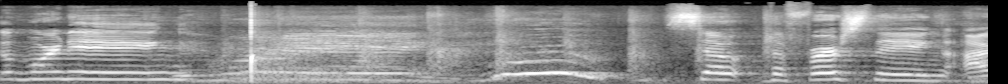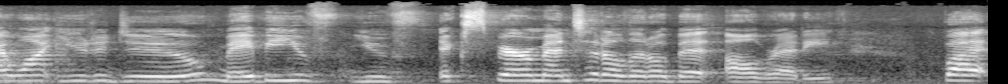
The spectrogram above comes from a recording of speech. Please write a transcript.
Good morning. Good morning. So the first thing I want you to do, maybe you've you've experimented a little bit already, but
